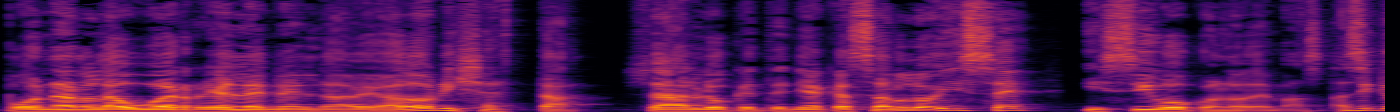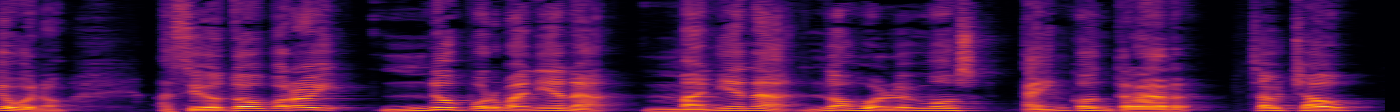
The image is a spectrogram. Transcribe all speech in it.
poner la URL en el navegador y ya está. Ya lo que tenía que hacer lo hice y sigo con lo demás. Así que bueno, ha sido todo por hoy, no por mañana. Mañana nos volvemos a encontrar. Chau chau.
